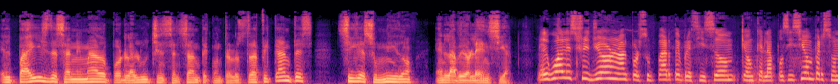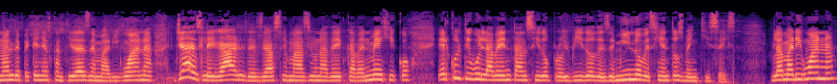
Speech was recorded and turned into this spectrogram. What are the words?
El país desanimado por la lucha incesante contra los traficantes sigue sumido en la violencia. El Wall Street Journal, por su parte, precisó que aunque la posesión personal de pequeñas cantidades de marihuana ya es legal desde hace más de una década en México, el cultivo y la venta han sido prohibidos desde 1926. La marihuana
